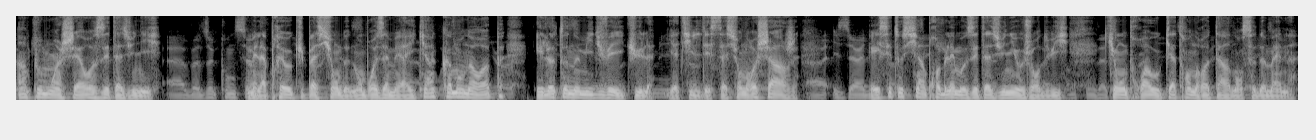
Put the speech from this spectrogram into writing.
un peu moins cher aux États-Unis. Mais la préoccupation de nombreux Américains, comme en Europe, est l'autonomie du véhicule. Y a-t-il des stations de recharge Et c'est aussi un problème aux États-Unis aujourd'hui, qui ont trois ou quatre ans de retard dans ce domaine.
